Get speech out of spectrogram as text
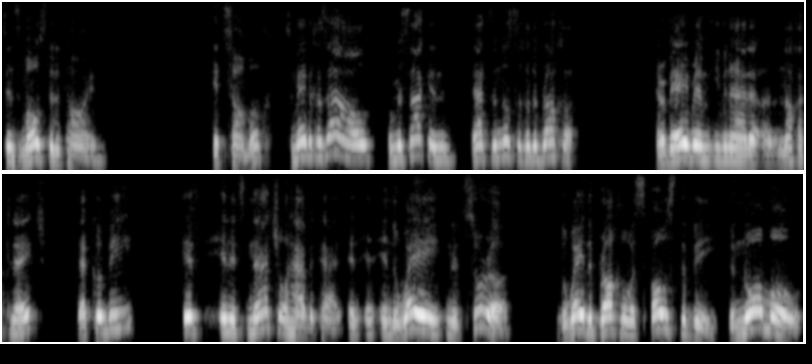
Since most of the time it's Samuch, so maybe Chazal or Masakin, that's the Nusach of the Bracha. And Rabbi Abraham even had a, a Nacha Knech that could be if in its natural habitat, in, in, in the way, in the way the bracha was supposed to be, the normal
